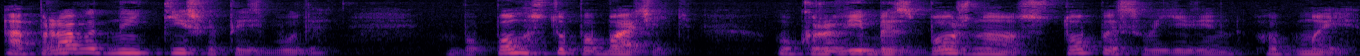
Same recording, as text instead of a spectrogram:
А праведний тішитись буде, бо помсту побачить. У крові безбожного стопи свої він обмиє.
